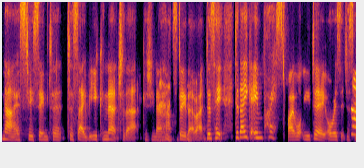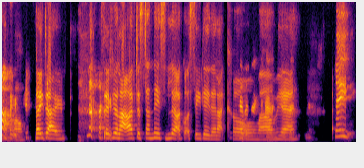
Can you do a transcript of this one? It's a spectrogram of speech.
No, it's too soon to to say, but you can nurture that because you know how to do that, right? Does he? Do they get impressed by what you do, or is it just no. normal? They don't. No. So if you're like, I've just done this, and look, I've got a CD, they're like, cool, mom, yeah. They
